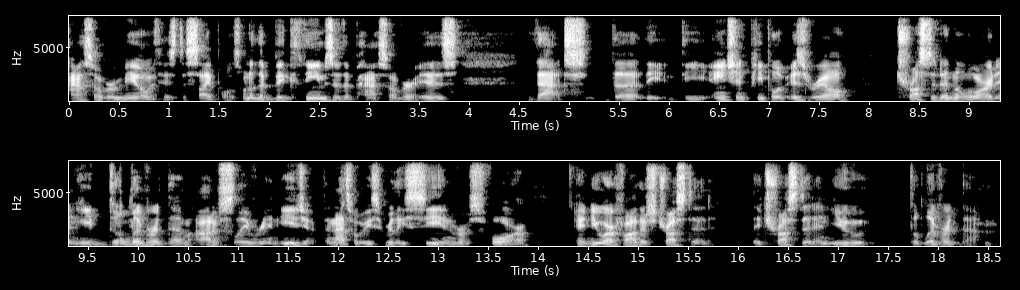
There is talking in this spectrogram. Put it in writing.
Passover meal with his disciples, one of the big themes of the Passover is that the, the, the ancient people of Israel trusted in the Lord and he delivered them out of slavery in Egypt. And that's what we really see in verse 4. And you, our fathers, trusted, they trusted, and you delivered them.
